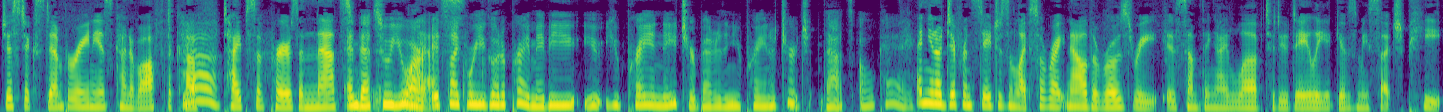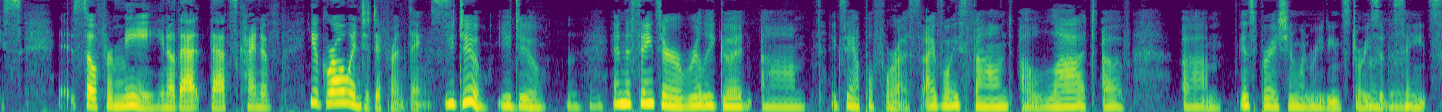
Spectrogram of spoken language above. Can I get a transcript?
just extemporaneous, kind of off the cuff Yeah. types of prayers, and that's and that's who you are. Yes. It's like where you go to pray. Maybe you, you, you pray in nature better than you pray in a church. That's okay. And you know, different stages in life. So right now, the rosary is something I love to do daily. It gives me such peace. So for me, you know, that that's kind of you grow into different things. You do. You do. Mm-hmm. And the saints are a really good um, example for us. I've always found a lot of um, inspiration when reading stories of the Mm-hmm. saints.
